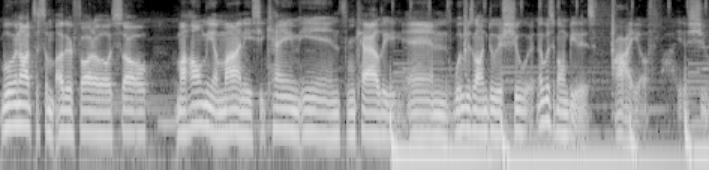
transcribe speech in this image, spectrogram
Moving on to some other photos. So my homie Amani, she came in from Cali, and we was gonna do a shoot. It was gonna be this fire, fire shoot.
